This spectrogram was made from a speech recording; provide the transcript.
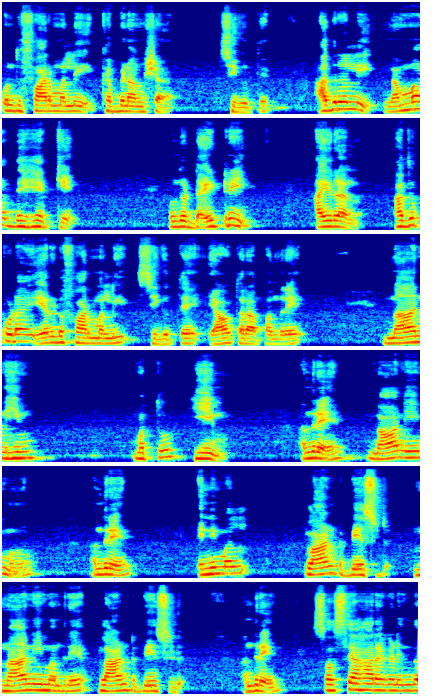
ಒಂದು ಫಾರ್ಮಲ್ಲಿ ಕಬ್ಬಿಣಾಂಶ ಸಿಗುತ್ತೆ. ಅದರಲ್ಲಿ ನಮ್ಮ ದೇಹಕ್ಕೆ ಒಂದು ಡೈಟ್ರಿ ಐರನ್ ಅದು ಕೂಡ ಎರಡು ಫಾರ್ಮಲ್ಲಿ ಸಿಗುತ್ತೆ. ಯಾವ ಥರಪ್ಪ ಅಂದರೆ ನಾನ್ ಹಿಮ್ ಮತ್ತು ಹೀಮ್. ಅಂದರೆ ನಾನ್ ಹೀಮ್ ಅಂದರೆ animal plant based non haem ಅಂದರೆ ಪ್ಲಾಂಟ್ ಬೇಸ್ಡ್ ಅಂದರೆ ಸಸ್ಯಾಹಾರಗಳಿಂದ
